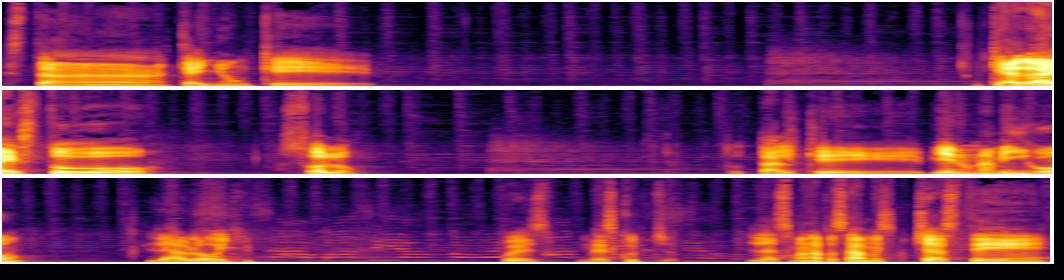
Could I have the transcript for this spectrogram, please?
Está cañón que que haga esto solo. Total que viene un amigo, le hablo, oye, pues me escuchó. La semana pasada me escuchaste,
